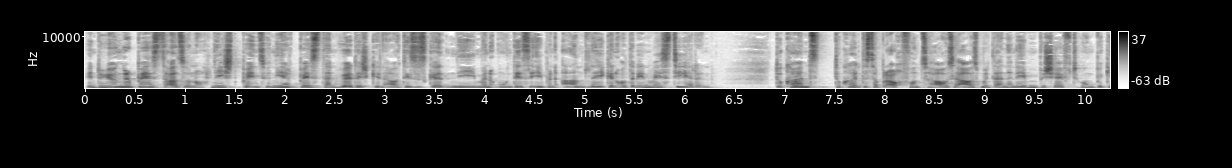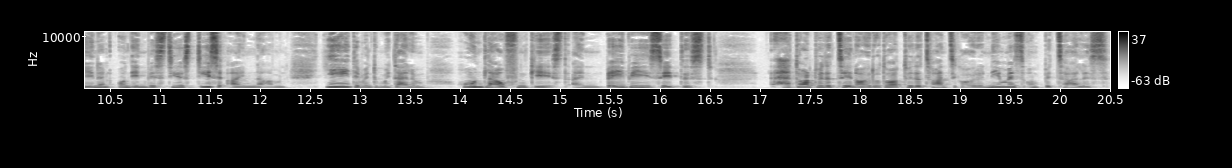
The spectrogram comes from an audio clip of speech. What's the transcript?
Wenn du jünger bist, also noch nicht pensioniert bist, dann würde ich genau dieses Geld nehmen und es eben anlegen oder investieren. Du könntest, du könntest aber auch von zu Hause aus mit einer Nebenbeschäftigung beginnen und investierst diese Einnahmen. Jede, wenn du mit deinem Hund laufen gehst, ein Baby sittest, äh, dort wieder 10 Euro, dort wieder 20 Euro, nimm es und bezahle es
